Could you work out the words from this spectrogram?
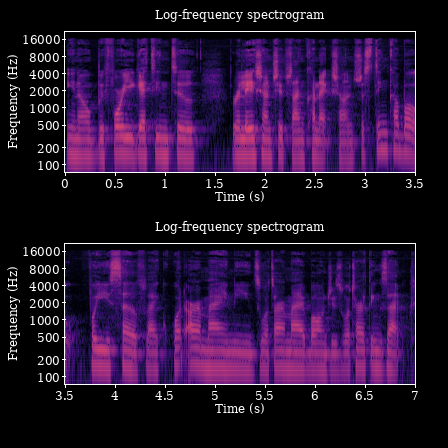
You know, before you get into relationships and connections, just think about for yourself like, what are my needs? What are my boundaries? What are things that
